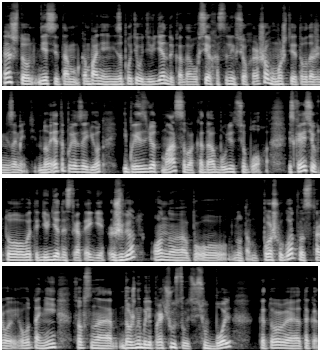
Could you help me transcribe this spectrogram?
Понятно, что если там компания не заплатила дивиденды, когда у всех остальных все хорошо, вы можете этого даже не заметить. Но это произойдет, и произойдет массово, когда будет все плохо. И, скорее всего, кто в этой дивидендной стратегии живет, он, э, ну, там, прошлый год, 22 вот они, собственно, должны были прочувствовать всю боль, которая так,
